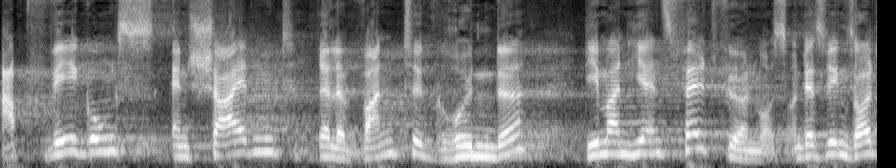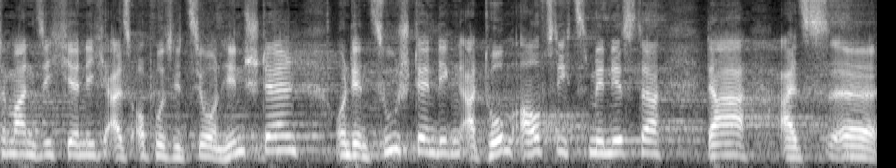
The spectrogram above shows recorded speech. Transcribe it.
abwägungsentscheidend relevante Gründe, die man hier ins Feld führen muss. Und deswegen sollte man sich hier nicht als Opposition hinstellen und den zuständigen Atomaufsichtsminister da als äh,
